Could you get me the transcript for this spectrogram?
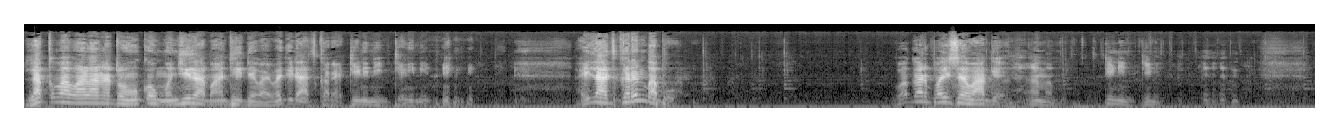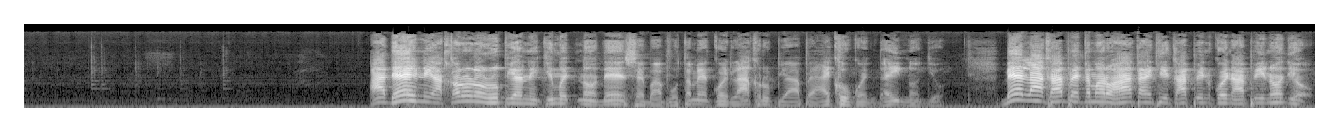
લકવા વાળાને તો હું કહું, મંજીરા બાંધી દેવાય વગીડા જ કરે ટીણીની ટીણીની જ કરે ને બાપુ. વગર પૈસે વાગે. આમ આમ. ટીણી ટીણી. આ દેહની, આ કરોડો રૂપિયાની કિંમતનો દેહ છે બાપુ. તમે કોઈ લાખ રૂપિયા આપે, આખું કોઈને દઈ ન દો બે લાખ આપે, તમારો હાથ અહીંથી કાપીને કોઈને આપી ન દો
